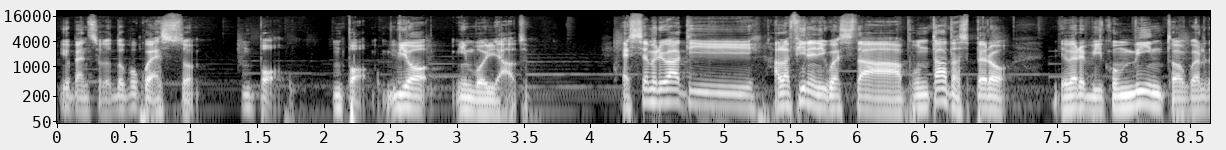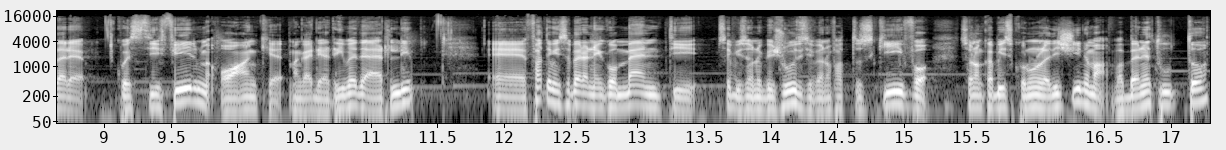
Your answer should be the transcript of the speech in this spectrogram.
Io penso che dopo questo, un po', un po', vi ho invogliato. E siamo arrivati alla fine di questa puntata, spero di avervi convinto a guardare questi film o anche magari a rivederli. E fatemi sapere nei commenti se vi sono piaciuti, se vi hanno fatto schifo, se non capisco nulla di cinema, va bene tutto.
